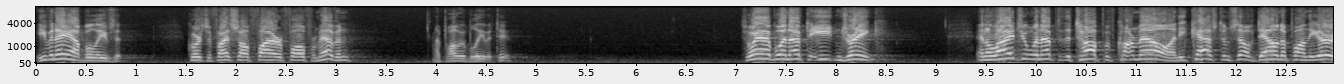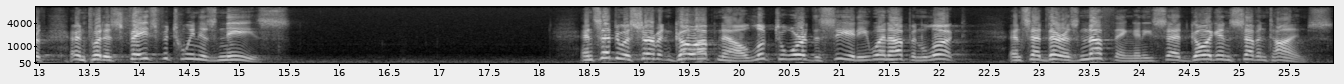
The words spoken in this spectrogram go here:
Even Ahab believes it. Of course, if I saw fire fall from heaven, I'd probably believe it too. So Ahab went up to eat and drink. And Elijah went up to the top of Carmel, and he cast himself down upon the earth and put his face between his knees. And said to his servant, Go up now, look toward the sea. And he went up and looked and said, There is nothing. And he said, Go again seven times.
